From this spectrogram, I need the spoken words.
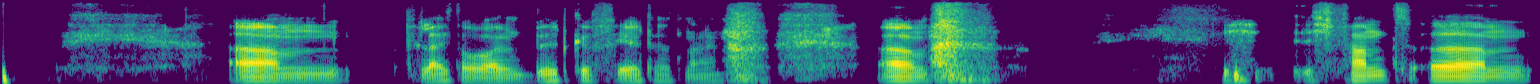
ähm, vielleicht auch, weil ein Bild gefehlt hat, nein. ähm, ich, ich fand, ähm,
